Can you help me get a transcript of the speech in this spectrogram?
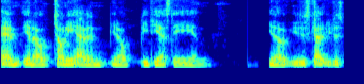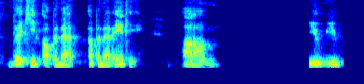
and you know tony having you know ptsd and you know you just got you just they keep up in that up in that ante um you you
